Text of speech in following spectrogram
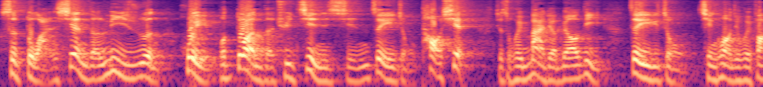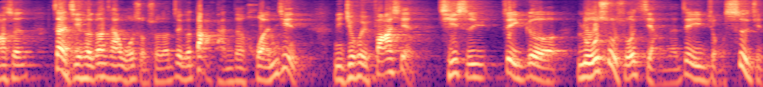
是短线的利润会不断的去进行这一种套现，就是会卖掉标的这一种情况就会发生。再结合刚才我所说的这个大盘的环境。你就会发现，其实这个罗素所讲的这一种事情，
